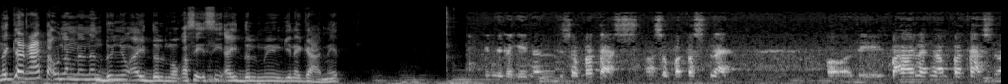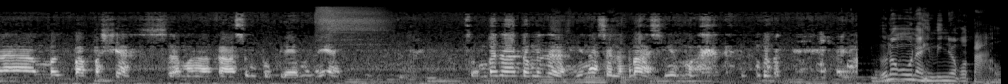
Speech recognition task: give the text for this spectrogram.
Nagkakataon lang na nandun yung idol mo kasi si idol mo yung ginagamit. Inilagay na nandun sa batas. Nasa batas na. O, di, bahala na ang batas na magpapasya sa mga kasong problema na yan. So, ang banata mo na lang, yun nasa labas. Yung mga... Unang-una, hindi nyo ako tao.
